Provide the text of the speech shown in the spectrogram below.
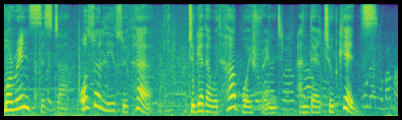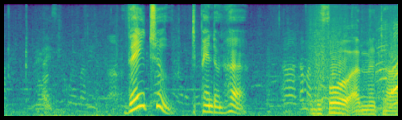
Maureen's sister also lives with her, together with her boyfriend and their two kids. They too depend on her. Before I met her,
